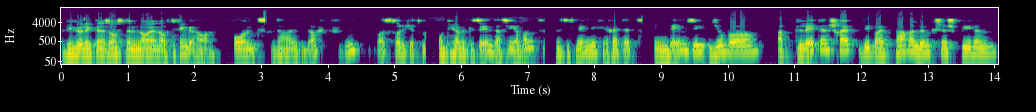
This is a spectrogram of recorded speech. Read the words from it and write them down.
Wie würde ich denn sonst den neuen auf die Finger hauen? Und da habe ich gedacht, hm, was soll ich jetzt machen? Und ich habe gesehen, dass jemand sich nämlich rettet, indem sie über Athleten schreibt, die bei Paralympischen Spielen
